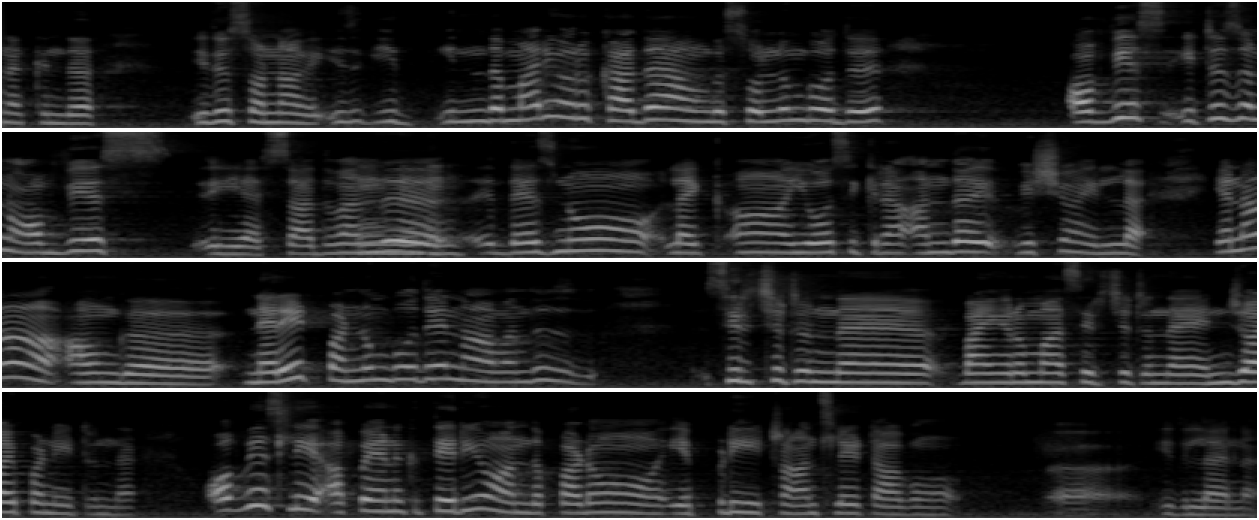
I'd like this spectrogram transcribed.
எனக்கு இந்த இது சொன்னாங்க. இது இந்த மாதிரி ஒரு கதை அவங்க சொல்லும்போது obvious it is an obviousness அது வந்து தேர்ஸ் நோ லைக் யோசிக்கிறேன். அந்த விஷயம் இல்லை. ஏன்னா அவங்க நெரேட் பண்ணும்போதே நான் வந்து சிரிச்சிட்டு இருந்தேன். பயங்கரமாக சிரிச்சிட்டு இருந்தேன். என்ஜாய் பண்ணிட்டு இருந்தேன். ஆப்வியஸ்லி அப்போ எனக்கு தெரியும் அந்த படம் எப்படி ட்ரான்ஸ்லேட் ஆகும் இதில்னு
